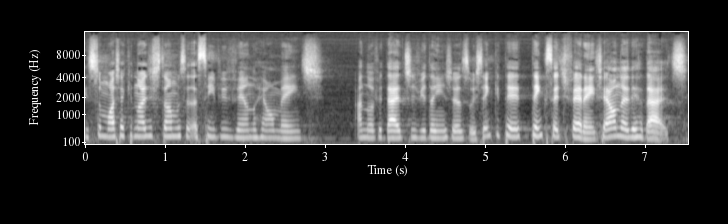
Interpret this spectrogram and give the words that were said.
isso mostra que nós estamos assim vivendo realmente a novidade de vida em Jesus. Tem que ter, tem que ser diferente, é ou não é verdade?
